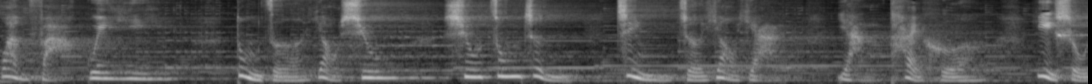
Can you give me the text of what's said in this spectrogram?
万法归一。动则要修，修中正；静则要养，养太和。一守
